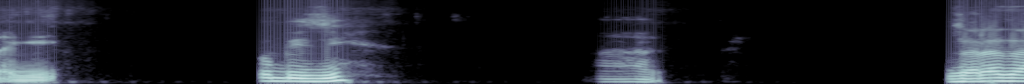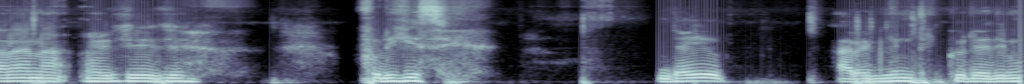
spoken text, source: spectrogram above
লাগি খুব ইজি আর যারা জানে না, ওই যে যে ফুরি গেছে যাই হোক, আরেকদিন ঠিক করে দিব।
